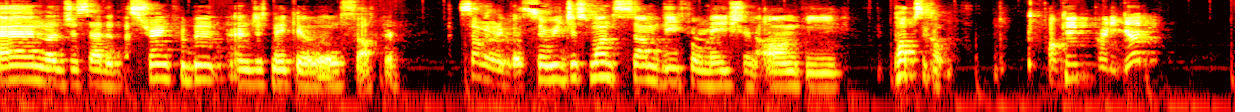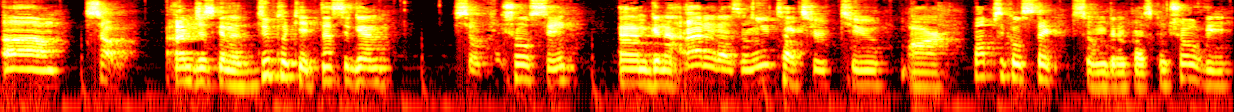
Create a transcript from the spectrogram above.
And let's just add the strength a bit and just make it a little softer something like this. So we just want some deformation on the popsicle. Okay, pretty good. Um, so I'm just gonna duplicate this again. So Control C, and I'm gonna add it as a new texture to our popsicle stick. So I'm gonna press Control V,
